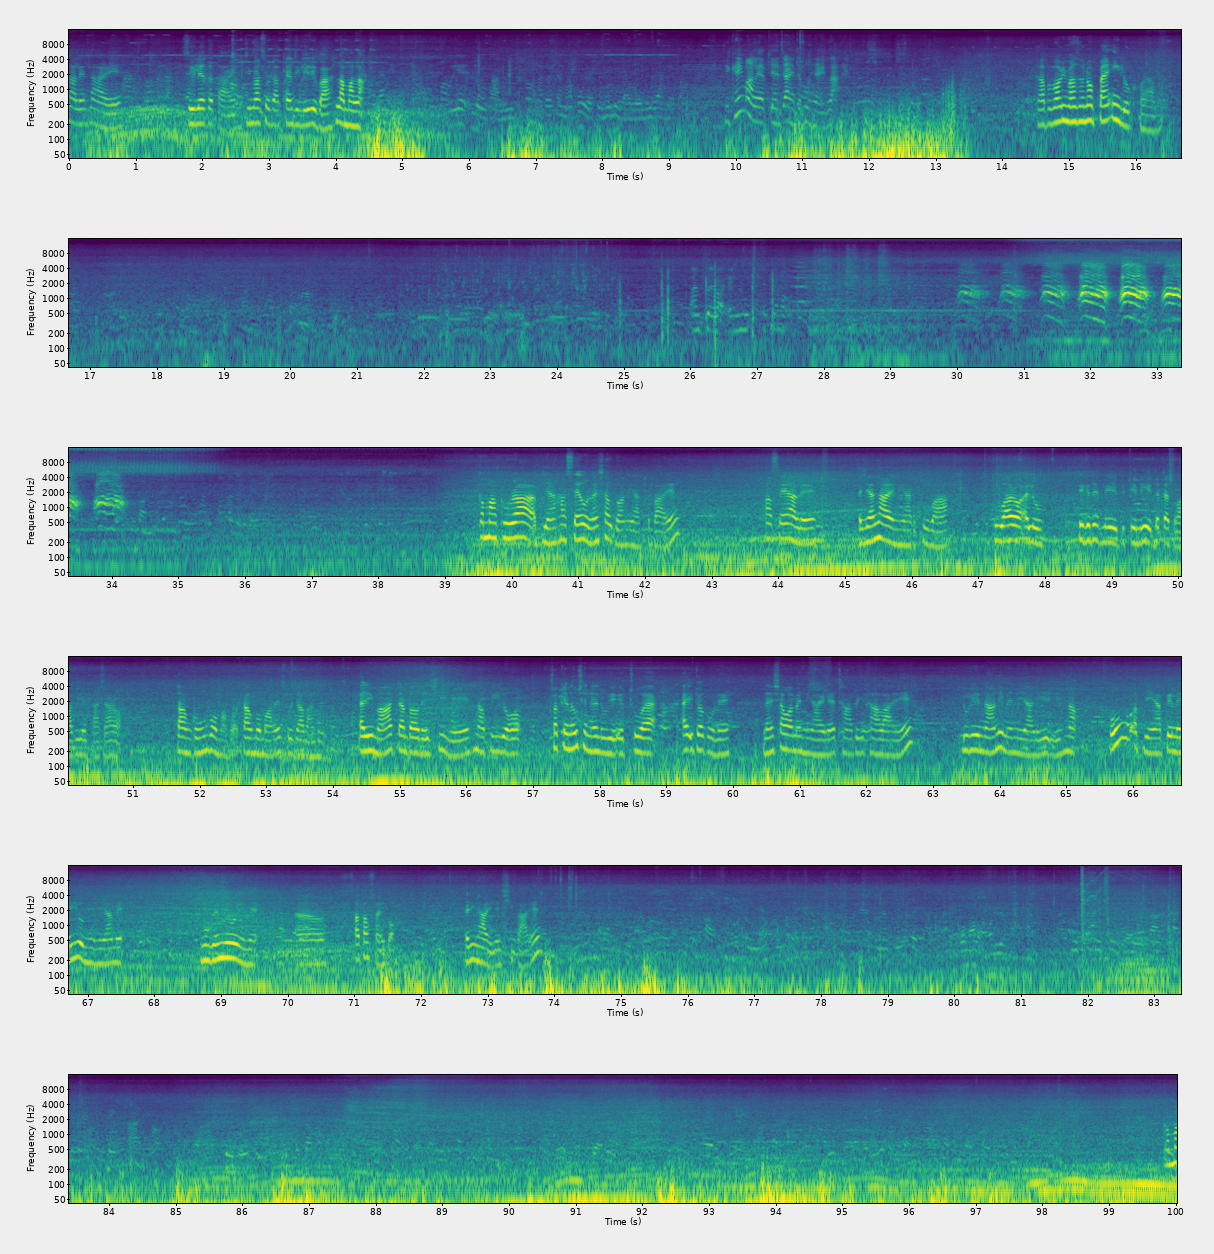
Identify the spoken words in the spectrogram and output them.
လှလဲလှတယ်ဈေးလဲသက်သာတယ်ဒီမှာဆိုတာကန်ဒီလေးတွေပါလှမလှဒီခိတ်မှလည်းပြန်ကြရင်တပုံရိုင်လှတယ်ဒါဗမာပြည်မှာဆိုတော့ပန်းအိလို့ခေါ်တာပေါ့ ကမာကူရာအပြန်ဟာဆဲကိုလမ်းလျှောက်သွားနေတာဖြစ်ပါတယ်ဟာဆဲကလည်းအရန်လှတဲ့နေရာတစ်ခုပါသူကတော့အဲ့လိုတေကတက်လေးပြပြလေးတက်တက်သွားပြီးတဲ့ခါကျတော့တောင်ကုန်းပေါ်မှာပေါ့တောင်ပေါ်မှာပဲဆိုကြပါလို့အဲ့ဒီမှာ temple တွေရှိရယ်နောက်ပြီးတော့ trekking လုပ်ချင်တဲ့လူတွေအတွက်အဲ့ဒီအတွက်ကိုလည်းလမ်းလျှောက်ရမယ့်နေရာတွေလည်းထားပေးထားပါတယ်လူတွေနားနေမယ့်နေရာလေးတွေနောက်ဟိုးအပြင်ကပင်လယ်ကြီးကိုမြင်နေရမယ့် မြင်ကွင်းမျိုးတွေနဲ့အာစားတော့ဆိုင်ပေါ့အဲ့ဒီဟာတွေလည်းရှိပါတယ်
